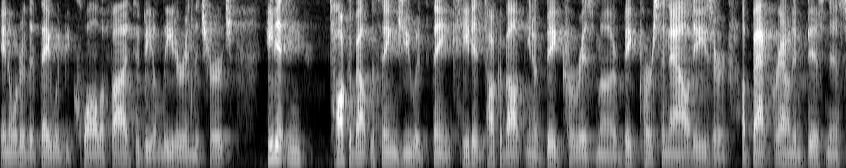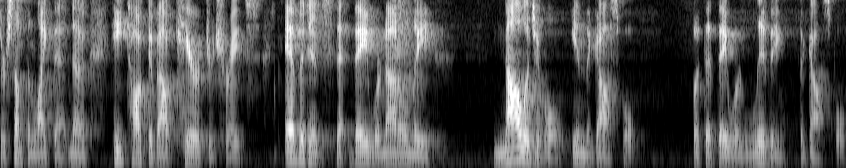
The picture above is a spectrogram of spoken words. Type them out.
in order that they would be qualified to be a leader in the church. He didn't talk about the things you would think. He didn't talk about, you know, big charisma or big personalities or a background in business or something like that. No, he talked about character traits, evidence that they were not only knowledgeable in the gospel, but that they were living the gospel.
